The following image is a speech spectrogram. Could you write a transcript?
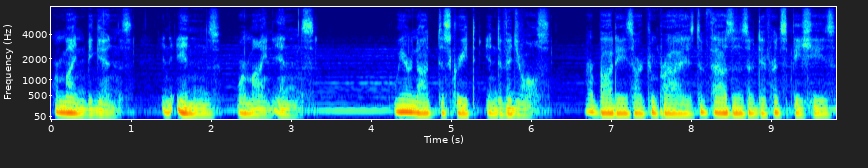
where mine begins and ends where mine ends. We are not discrete individuals. Our bodies are comprised of thousands of different species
